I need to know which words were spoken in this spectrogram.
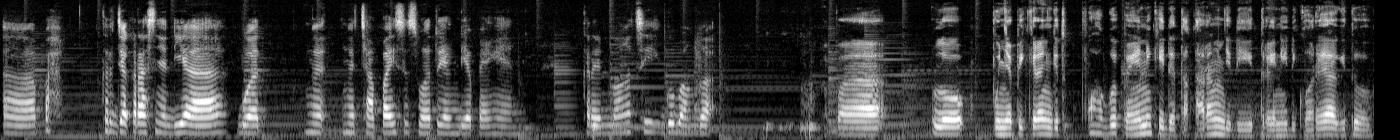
eh, apa kerja kerasnya dia buat nge- ngecapai sesuatu yang dia pengen. Keren banget sih gue bangga. Apa lo punya pikiran gitu wah gue pengen nih kayak Data Karang jadi trainee di Korea gitu?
